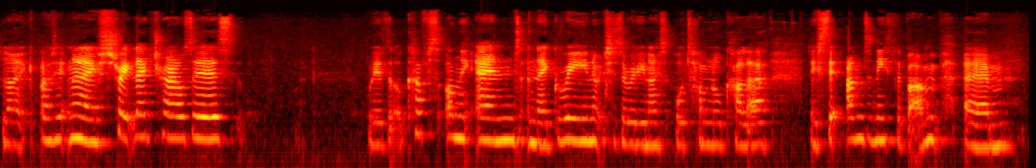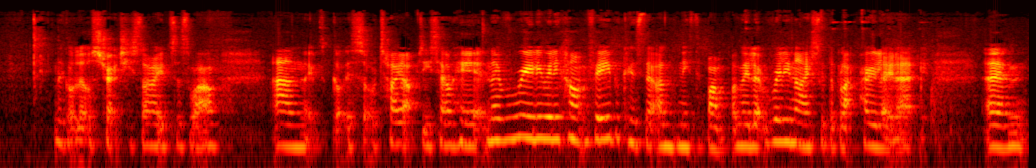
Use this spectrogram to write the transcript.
like, I don't know, straight leg trousers with little cuffs on the end and they're green, which is a really nice autumnal colour. They sit underneath the bump. Um, they've got little stretchy sides as well. And they've got this sort of tie-up detail here. And they're really, really comfy because they're underneath the bump. And they look really nice with the black polo neck. Um,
